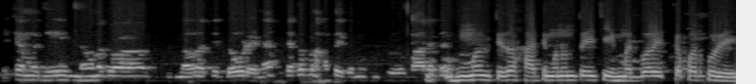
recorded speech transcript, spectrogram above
त्याच्यामध्ये नवनाथ दौड आहे ना त्याचा पण हात आहे का मग त्याचा हात आहे म्हणून तर याची हिंमत बळ इतका भरपूर आहे.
